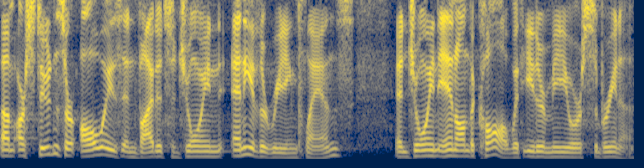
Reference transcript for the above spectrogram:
Um, our students are always invited to join any of the reading plans and join in on the call with either me or Sabrina.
